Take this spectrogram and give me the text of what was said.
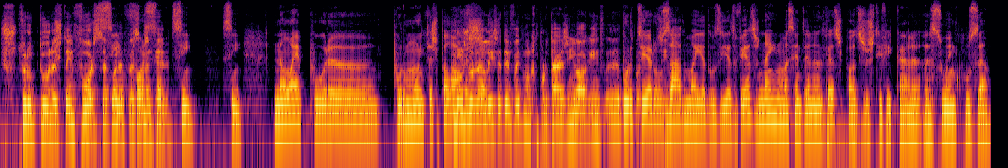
estrutura, se tem força sim, para, para força, se manter. Sim, sim. Não é por, uh, por muitas palavras. Por um jornalista ter feito uma reportagem ou alguém. Uh, por ter sim. usado meia dúzia de vezes, nem uma centena de vezes pode justificar a sua inclusão.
